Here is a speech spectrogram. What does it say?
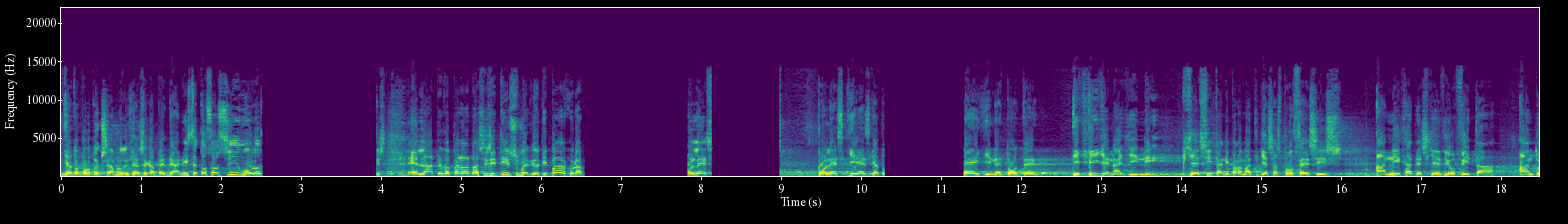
για το πρώτο εξάμεινο 2015. Αν είστε τόσο σίγουρος, ελάτε εδώ πέρα να τα συζητήσουμε, διότι υπάρχουν πολλές, πολλές σκιές για το τι έγινε τότε, τι πήγε να γίνει, ποιες ήταν οι πραγματικές σας προθέσεις, αν είχατε σχέδιο Β, αν το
